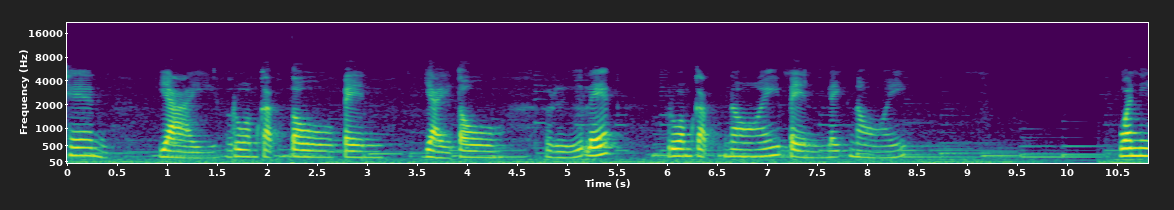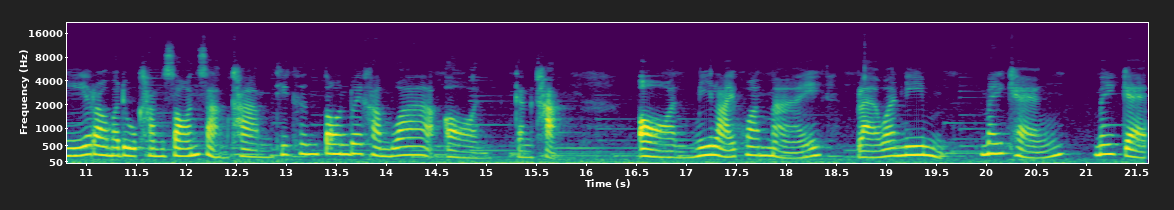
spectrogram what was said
เช่น ใหญ่รวมกับโตเป็นใหญ่โต หรือเล็ก รวมกับน้อยเป็นเล็กน้อย วันนี้เรามาดูคำซ้อน 3คำที่ขึ้นต้นด้วยคำว่า อ่อนกันค่ะ อ่อนมีหลายความหมาย แปลว่านิ่ม ไม่แข็ง ไม่แก่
